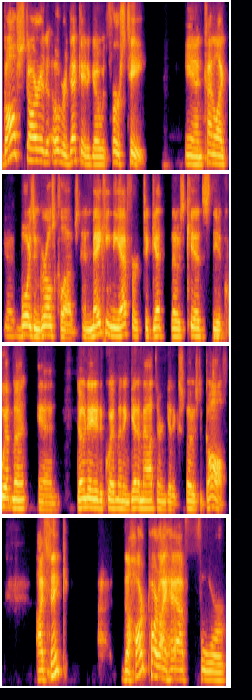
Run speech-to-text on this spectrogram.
golf started over a decade ago with First Tee and kind of like uh, boys and girls clubs and making the effort to get those kids the equipment and donated equipment and get them out there and get exposed to golf. I think the hard part I have for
